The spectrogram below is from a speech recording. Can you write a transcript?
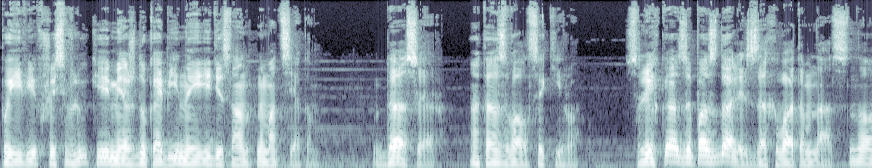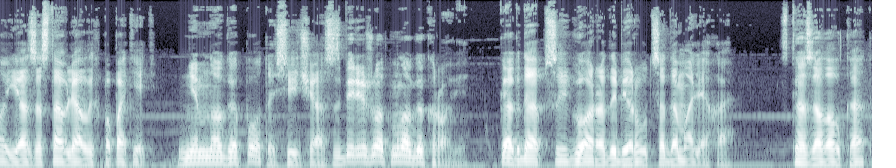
появившись в люке между кабиной и десантным отсеком. «Да, сэр», — отозвался Киро. «Слегка запоздали с захватом нас, но я заставлял их попотеть. Немного пота сейчас сбережет много крови, когда псы гора доберутся до Малеха», — сказал Алкат,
